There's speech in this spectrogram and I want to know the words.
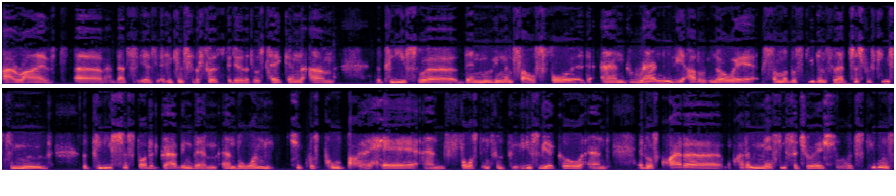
I arrived, uh, that's as, as, you can see the first video that was taken, um, the police were then moving themselves forward. And randomly out of nowhere, some of the students that just refused to move, the police just started grabbing them. And the one chick was pulled by her hair and forced into the police vehicle. And it was quite a quite a messy situation with students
